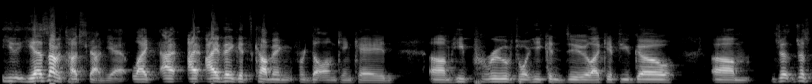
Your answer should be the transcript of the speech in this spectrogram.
he, he doesn't have a touchdown yet. Like I, I, I think it's coming for Dalton Kincaid. Um, he proved what he can do. Like if you go um, just just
